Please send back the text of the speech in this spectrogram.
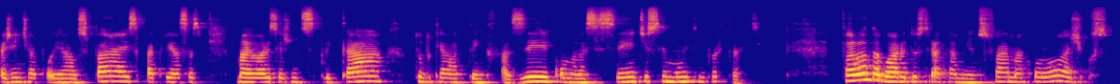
a gente apoiar os pais, para crianças maiores a gente explicar tudo que ela tem que fazer, como ela se sente, isso é muito importante. Falando agora dos tratamentos farmacológicos,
